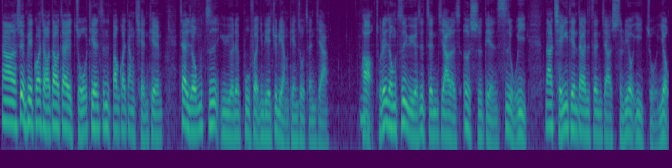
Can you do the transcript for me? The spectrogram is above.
那所以可以观察到，在昨天甚至包括像前天，在融资余额的部分已经连续两天做增加，好，昨天融资余额是增加了二十点四五亿，那前一天大概是增加十六亿左右。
